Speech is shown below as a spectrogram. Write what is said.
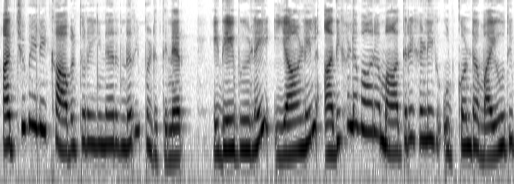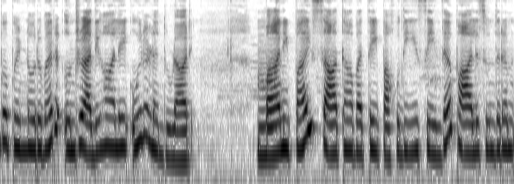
அச்சுவேலி காவல்துறையினர் நெறிப்படுத்தினர். இதேவேளை யாழில் அதிகளவான மாத்திரைகளை உட்கொண்ட வயோதிப பெண்ணொருவர் இன்று அதிகாலை உயிரிழந்துள்ளார். மானிப்பாய் சாத்தாவத்தை பகுதியைச் சேர்ந்த பாலசுந்தரம்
